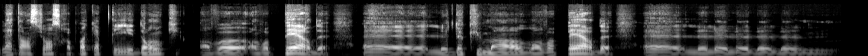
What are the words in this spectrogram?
l'attention ne sera pas captée et donc on va, on va perdre le document ou on va perdre le, le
